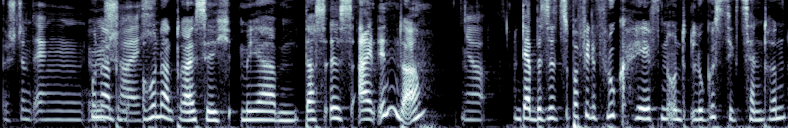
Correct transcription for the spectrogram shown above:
Bestimmt irgendein 100, Ölscheich. 130 Milliarden. Das ist ein Inder, Ja. der besitzt super viele Flughäfen und Logistikzentren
